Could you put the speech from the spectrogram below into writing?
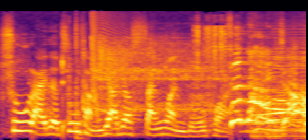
出来的出厂价叫三万多块，真的假的？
